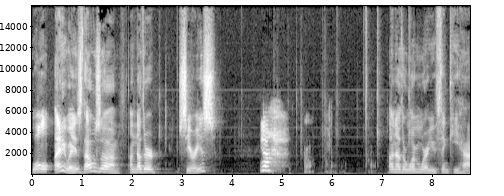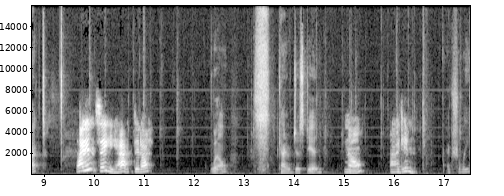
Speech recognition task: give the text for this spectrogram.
Well, anyways, that was um another series. Yeah, Another one where you think he hacked. I didn't say he hacked, did I? Well, kind of just did, No, I didn't. actually.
